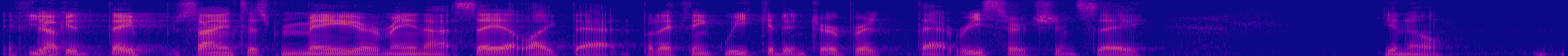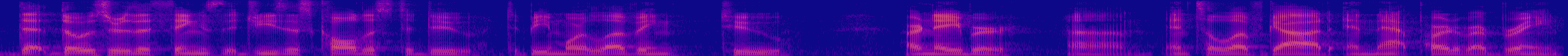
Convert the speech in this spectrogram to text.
if you yep. could they scientists may or may not say it like that but i think we could interpret that research and say you know that those are the things that Jesus called us to do to be more loving to our neighbor um, and to love God. And that part of our brain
